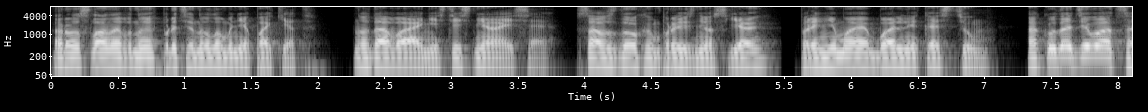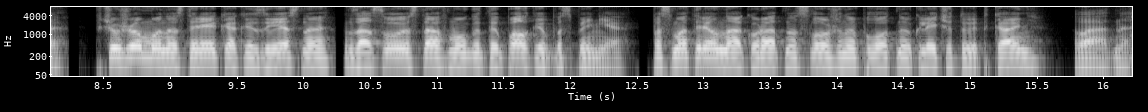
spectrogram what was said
Руслана вновь протянула мне пакет. «Ну давай, не стесняйся», – со вздохом произнес я, принимая бальный костюм. А куда деваться? В чужом монастыре, как известно, за свой устав могут и палкой по спине. Посмотрел на аккуратно сложенную плотную клетчатую ткань. Ладно.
